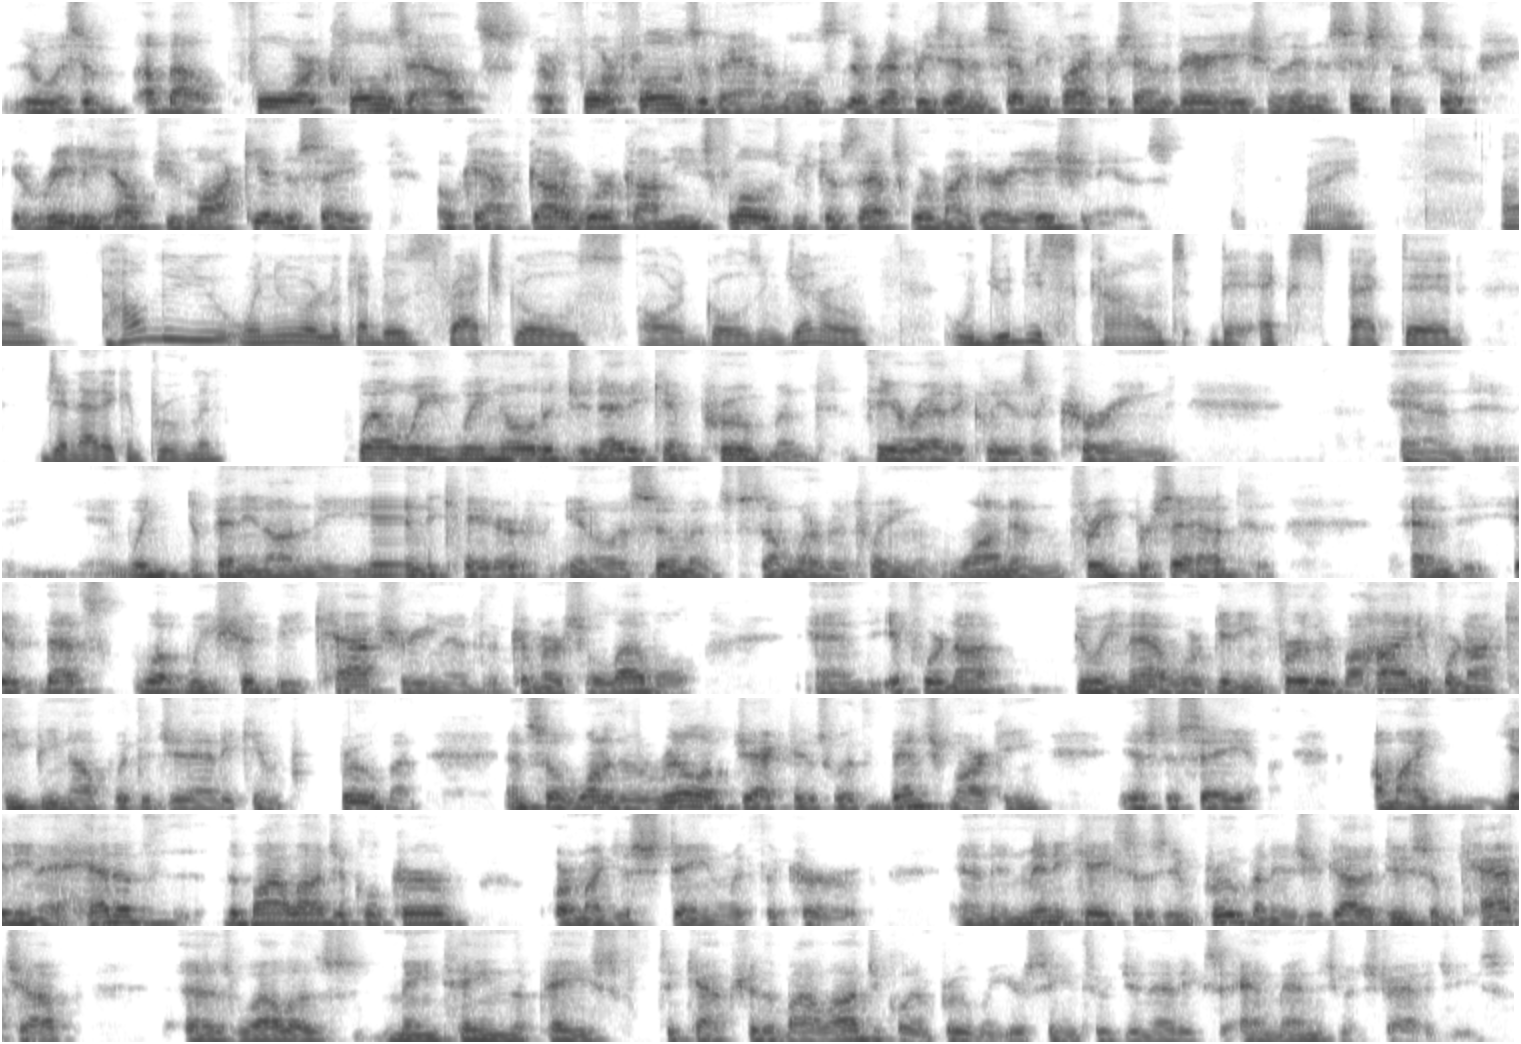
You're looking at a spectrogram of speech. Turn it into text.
there was a, about four closeouts or four flows of animals that represented 75% of the variation within the system. So it really helped you lock in to say, okay, I've got to work on these flows because that's where my variation is. Right. Um, how do you, when you are looking at those stretch goals or goals in general, would you discount the expected genetic improvement? Well, we, we know the genetic improvement theoretically is occurring and when depending on the indicator, you know, assume it's somewhere between one and three percent, and if that's what we should be capturing at the commercial level, and if we're not doing that, we're getting further behind if we're not keeping up with the genetic improvement. And so, one of the real objectives with benchmarking is to say, am I getting ahead of the biological curve, or am I just staying with the curve? And in many cases, improvement is you got to do some catch up as well as maintain the pace to capture the biological improvement you're seeing through genetics and management strategies.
